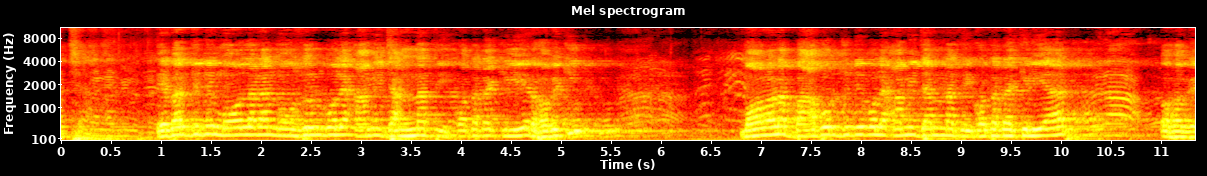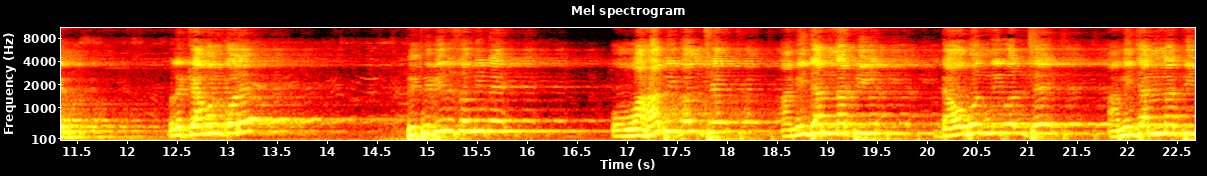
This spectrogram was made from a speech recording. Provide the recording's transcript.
আচ্ছা এবার যদি মৌলানা নজরুল বলে আমি জান্নাতি, কথাটা ক্লিয়ার হবে কি? মৌলানা বাবর যদি বলে আমি জান্নাতি, কথাটা ক্লিয়ার হবে না। বলে কেমন করে? পৃথিবীর জমিনে ওয়াহাবি বলছে, আমি জান্নাতি, দাওবন্দি বলছে, আমি জান্নাতি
